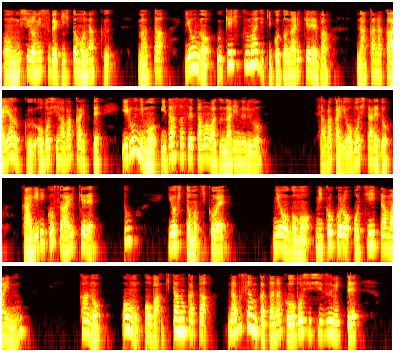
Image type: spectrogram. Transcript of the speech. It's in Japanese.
御後ろ見すべき人もなく、また、世の受け引くまじきことなりければ、なかなか危うくおぼしはばかりて、色にもいださせたまわずなりぬるを、さばかりおぼしたれど、限りこそありけれ、と、よ人も聞こえ、女房も見心落ちいたまいぬ。かの、恩おば北の方、慰む方なくおぼし沈みて、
